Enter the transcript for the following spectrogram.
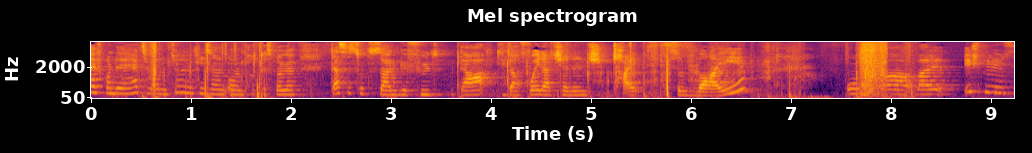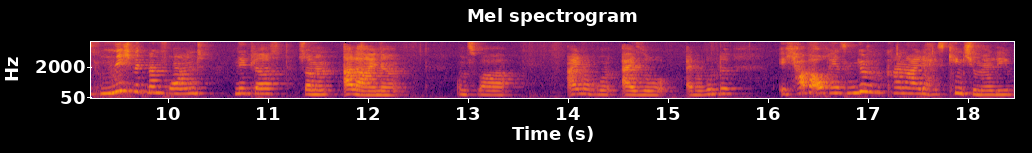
Hi Freunde, herzlich willkommen zu dieser neuen Podcast-Folge. Das ist sozusagen gefühlt da die Darth Vader Challenge Teil 2. Und zwar, weil ich spiele jetzt nicht mit meinem Freund Niklas, sondern alleine. Und zwar eine Runde, also eine Runde. Ich habe auch jetzt einen YouTube-Kanal, der heißt King Humanly.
